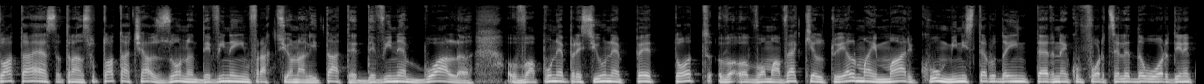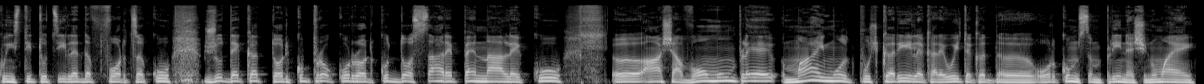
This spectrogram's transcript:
toată aia să transformă, toată acea zonă devine infracționalitate, devine boală, va pune presiune pe tot vom avea cheltuieli mai mari cu Ministerul de Interne, cu forțele de ordine, cu instituțiile de forță, cu judecători, cu procurori, cu dosare penale, cu uh, așa, vom umple mai mult pușcăriile care uite că uh, oricum sunt pline și nu mai ai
